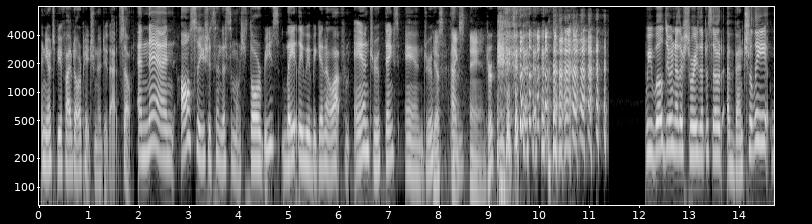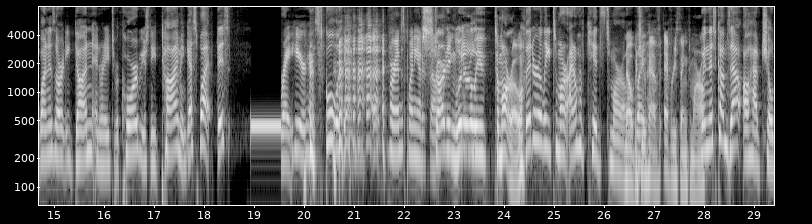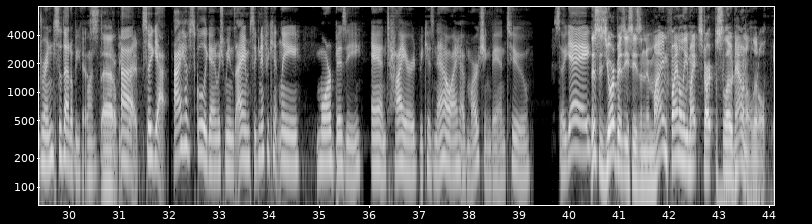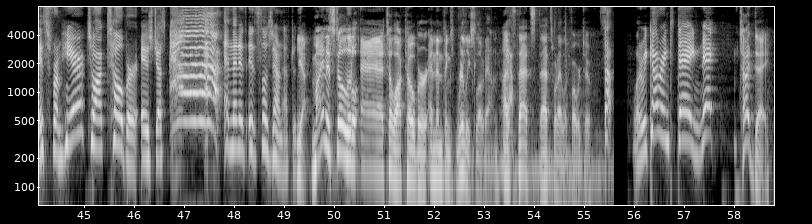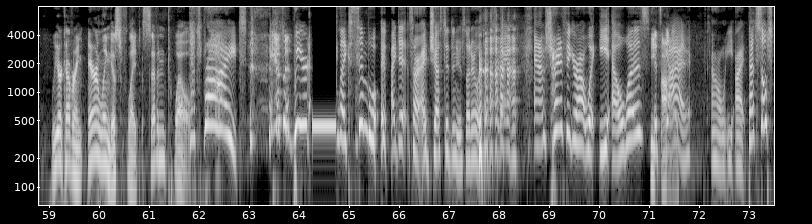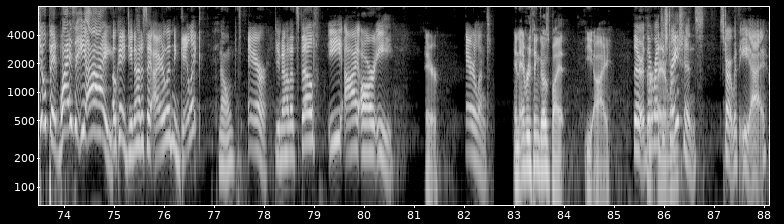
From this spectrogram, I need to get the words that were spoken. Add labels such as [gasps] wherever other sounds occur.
And you have to be a $5 patron to do that. So, and then also you should send us some more stories. Lately, we've been getting a lot from Andrew. Thanks, Andrew. Yes. Um, thanks, Andrew. [laughs] We will do another stories episode eventually. One is already done and ready to record. We just need time. And guess what? This right here has school again. [laughs] [laughs] Miranda's pointing at herself. Starting literally tomorrow. Literally tomorrow. I don't have kids tomorrow. No, but, you have everything tomorrow. When this comes out, I'll have children, so that'll be fun. that'll be Uh, great. so yeah, I have school again, which means I am significantly more busy and tired because now I have marching band too. So yay! This is your busy season, and mine finally might start to slow down a little. it's from here to October is just ah, and then it it slows down after that. Yeah, mine is still a little eh till October, and then things really slow down. That's Yeah. that's that's what I look forward to. So, what are we covering today, Nick? Today we are covering Aer Lingus Flight 712. That's right. [laughs] It has a weird like symbol. It, I did. Sorry, I just did the newsletter like [laughs] yesterday, and I was trying to figure out what EL was. EI. It's EI. Oh, EI. That's so stupid. Why is it EI? Okay, do you know how to say Ireland in Gaelic? No. It's air. Do you know how that's spelled? E I R E. Air, Ireland. and everything goes by it. EI. Their their For Ireland. registrations start with E EI.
